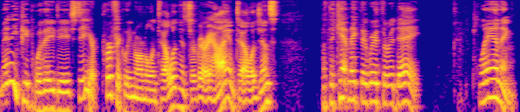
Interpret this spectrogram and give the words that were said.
Many people with ADHD are perfectly normal intelligence or very high intelligence, but they can't make their way through a day. Planning,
